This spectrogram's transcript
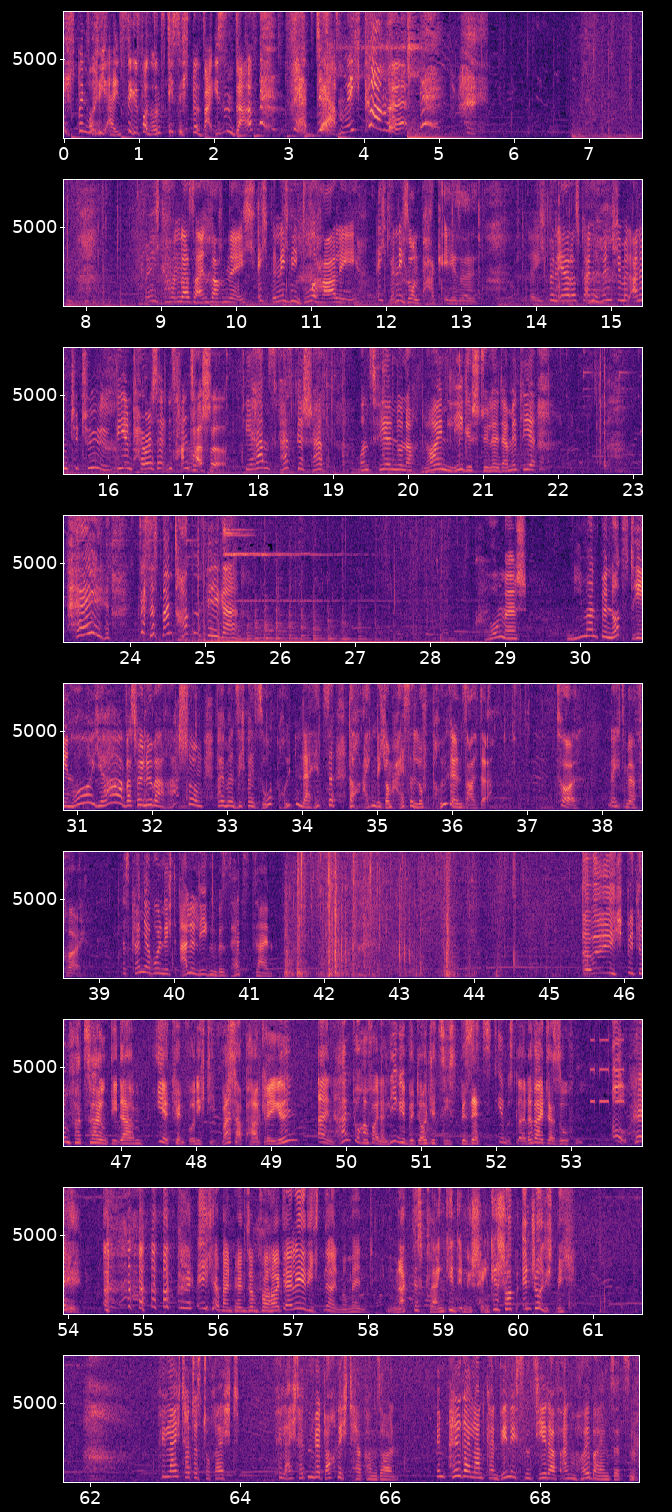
Ich bin wohl die Einzige von uns, die sich beweisen darf. Verderben, ich komme! Ich kann das einfach nicht. Ich bin nicht wie du, Harley. Ich bin nicht so ein Packesel. Ich bin eher das kleine Hündchen mit einem Tütü, wie in Paris Hiltons Handtasche. Wir haben es fast geschafft. Uns fehlen nur noch neun Liegestühle, damit wir... Hey, das ist mein Trockenfeger. Komisch. Niemand benutzt ihn. Oh ja, was für eine Überraschung, weil man sich bei so brütender Hitze doch eigentlich um heiße Luft prügeln sollte. Toll, nichts mehr frei. Es können ja wohl nicht alle Liegen besetzt sein. Aber ich bitte um Verzeihung, die Damen. Ihr kennt wohl nicht die Wasserparkregeln? Ein Handtuch auf einer Liege bedeutet, sie ist besetzt. Ihr müsst leider weitersuchen. Oh, hey. ich habe mein Pensum für heute erledigt. Nein, Moment. Nacktes Kleinkind im Geschenkeshop? Entschuldigt mich. Vielleicht hattest du recht. Vielleicht hätten wir doch nicht herkommen sollen. Im Pilgerland kann wenigstens jeder auf einem Heuballen sitzen.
